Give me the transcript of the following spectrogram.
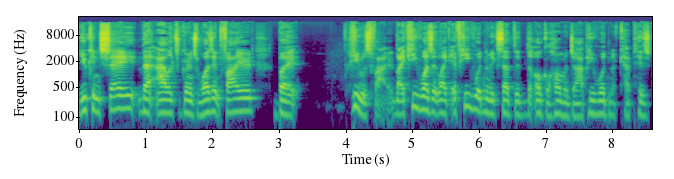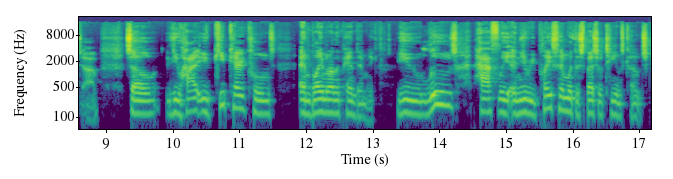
You can say that Alex Grinch wasn't fired, but he was fired. Like he wasn't like if he wouldn't have accepted the Oklahoma job, he wouldn't have kept his job. So you hire you keep Kerry Coombs and blame it on the pandemic. You lose Hafley and you replace him with a special teams coach.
